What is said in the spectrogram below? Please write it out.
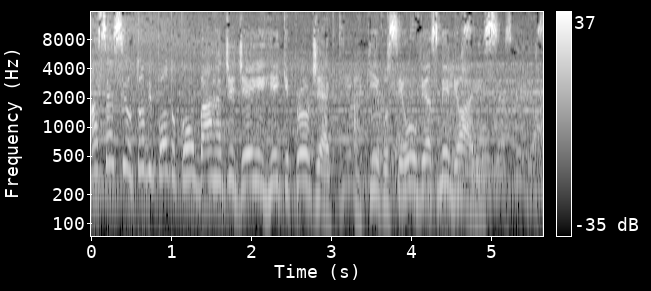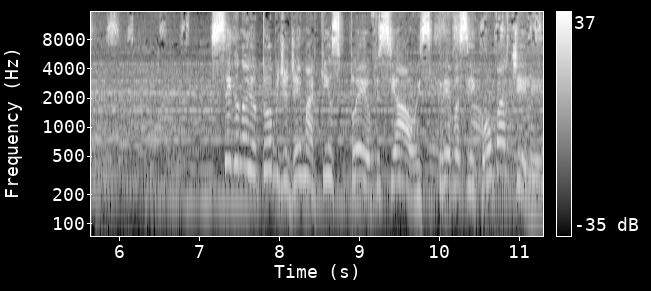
Acesse youtube.com barra DJ Henrique Project. Aqui você ouve as melhores. Siga no YouTube DJ Marquinhos Play Oficial, inscreva-se e compartilhe.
